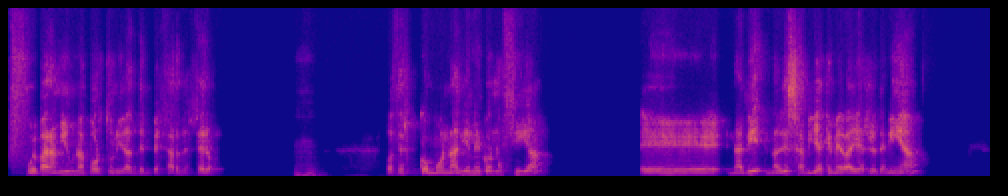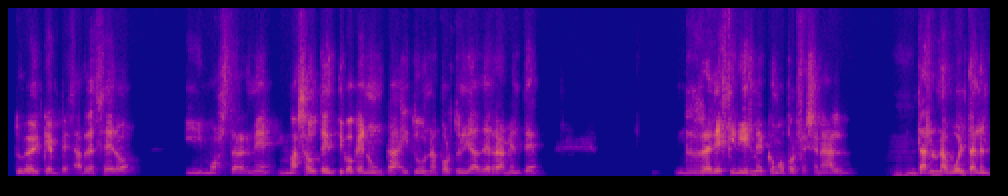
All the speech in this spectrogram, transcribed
fue para mí una oportunidad de empezar de cero. Entonces, como nadie me conocía, eh, nadie, nadie sabía qué medallas yo tenía, tuve que empezar de cero y mostrarme más auténtico que nunca y tuve una oportunidad de realmente redefinirme como profesional, darle una vuelta al,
